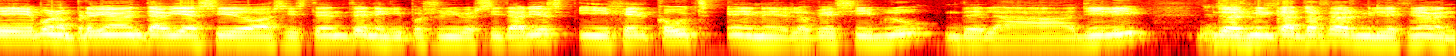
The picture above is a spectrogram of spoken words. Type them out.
Eh, bueno, previamente había sido asistente en equipos universitarios y head coach en el OKC Blue de la G League de 2014 a 2019. En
